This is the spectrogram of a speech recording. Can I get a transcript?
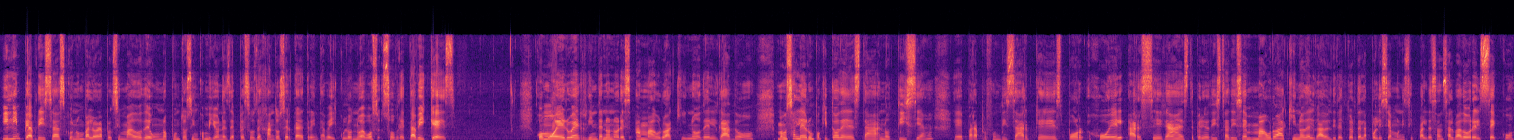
y limpiabrisas con un valor aproximado de 1.5 millones de pesos, dejando cerca de 30 vehículos nuevos sobre tabiques. Como héroe rinden honores a Mauro Aquino Delgado. Vamos a leer un poquito de esta noticia eh, para profundizar que es por Joel Arcega, este periodista, dice Mauro Aquino Delgado, el director de la Policía Municipal de San Salvador, El Seco,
